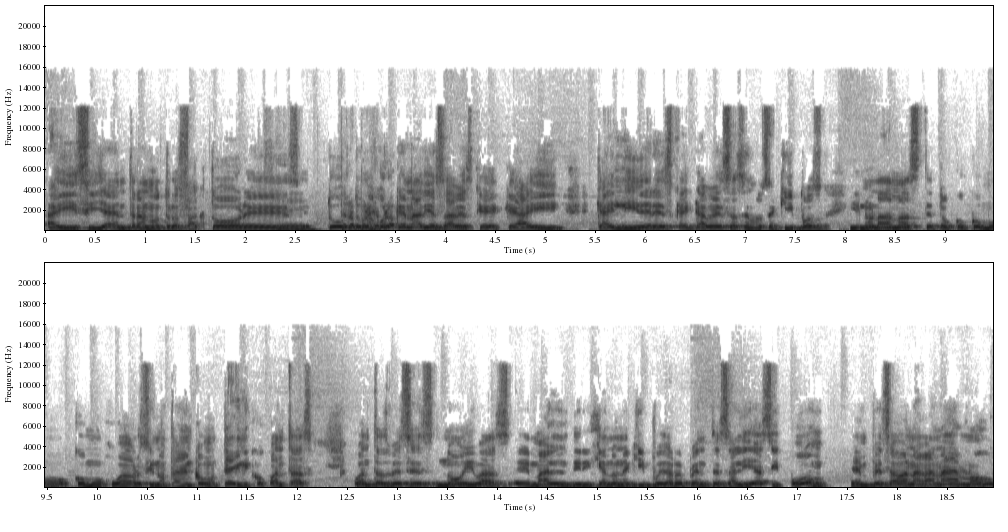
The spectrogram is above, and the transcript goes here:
ahí sí ya entran otros factores. Tú, mejor que nadie sabes que, hay, que hay líderes, que hay cabezas en los equipos y no nada más te tocó como, como jugador, sino también como técnico. ¿Cuántas, cuántas veces no ibas eh, mal dirigiendo un equipo y de repente salías y ¡pum! empezaban a ganar, ¿no?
